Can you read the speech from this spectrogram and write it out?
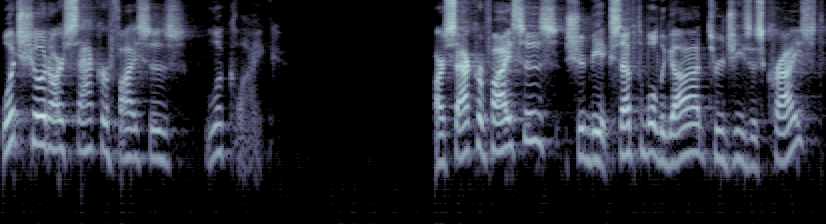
What should our sacrifices look like? Our sacrifices should be acceptable to God through Jesus Christ.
